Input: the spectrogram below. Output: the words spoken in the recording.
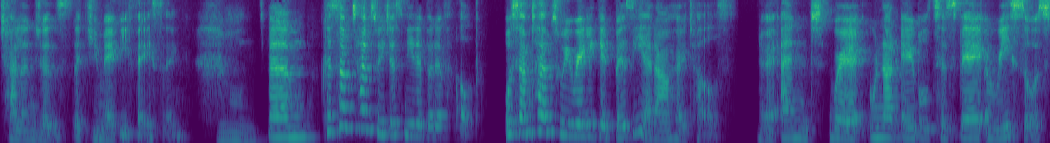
challenges that you may be facing. Because mm. um, sometimes we just need a bit of help, or sometimes we really get busy at our hotels you know, and we're we're not able to spare a resource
